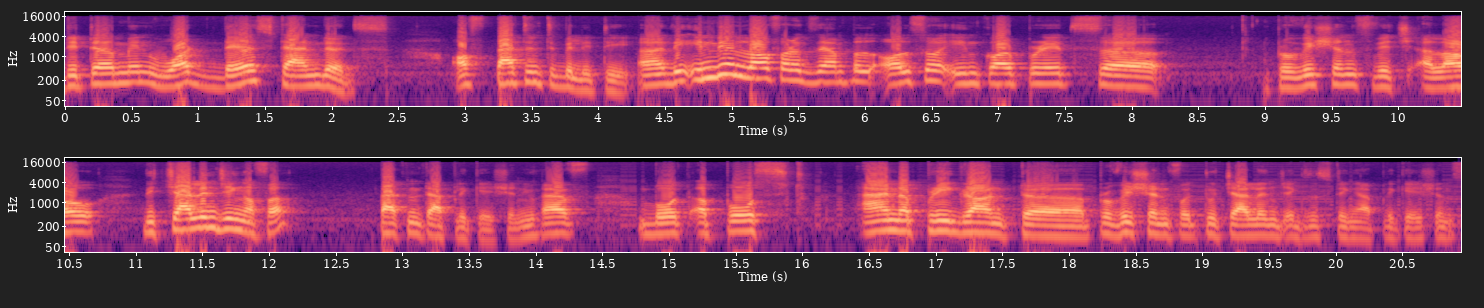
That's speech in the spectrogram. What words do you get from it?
determine what their standards of patentability. Uh, the Indian law for example also incorporates uh, provisions which allow the challenging of a patent application. You have both a post and a pre-grant uh, provision for to challenge existing applications.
